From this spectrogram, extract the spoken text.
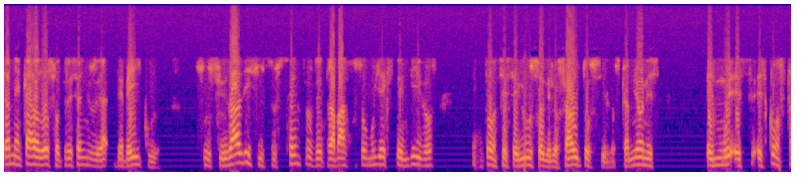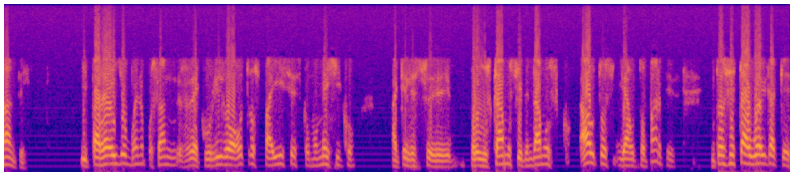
cambian cada dos o tres años de, vehículo sus ciudades y sus centros de trabajo son muy extendidos, entonces el uso de los autos y los camiones es, muy, es, constante. Y para ello, bueno, pues han recurrido a otros países como México a que les eh, produzcamos y vendamos autos y autopartes. Entonces esta huelga que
